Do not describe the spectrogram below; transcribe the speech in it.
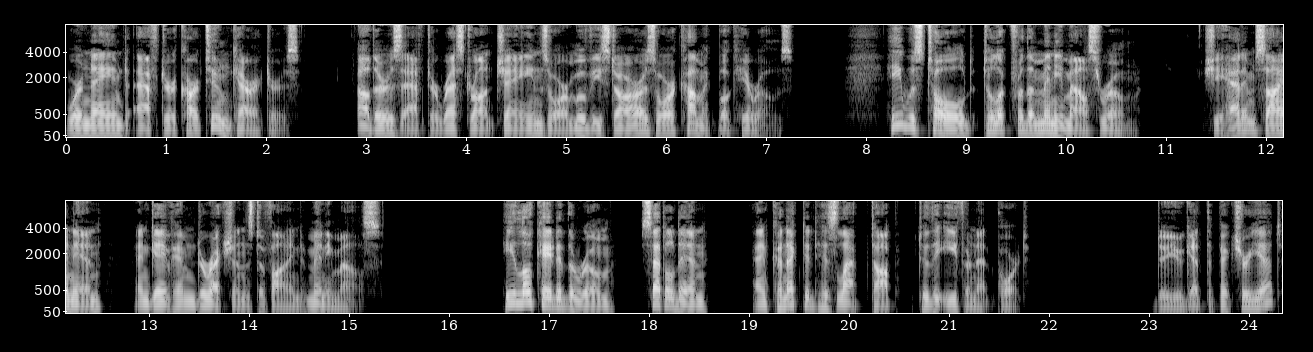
were named after cartoon characters others after restaurant chains or movie stars or comic book heroes. He was told to look for the Minnie Mouse room. She had him sign in and gave him directions to find Minnie Mouse. He located the room, settled in, and connected his laptop to the Ethernet port. Do you get the picture yet?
